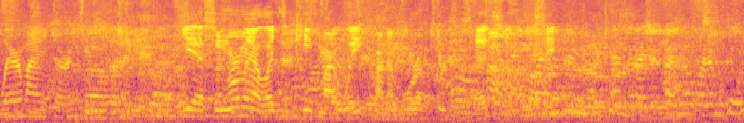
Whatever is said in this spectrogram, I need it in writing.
where am I directing? Like, yeah. So normally I like to keep my weight kind of more up towards his head. So let me see. I know what I'm doing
